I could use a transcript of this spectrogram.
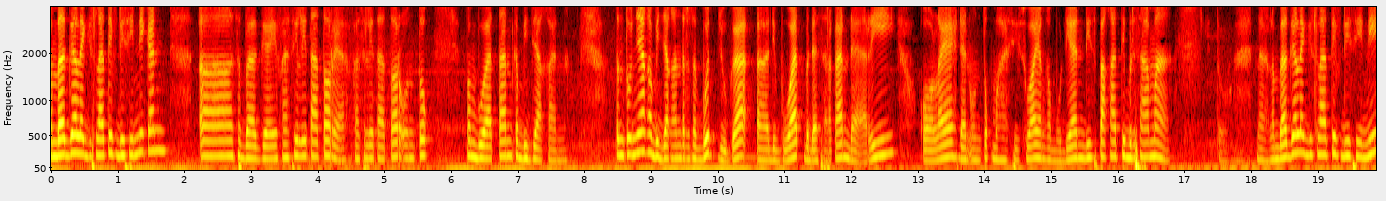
lembaga legislatif di sini kan uh, sebagai fasilitator ya, fasilitator untuk pembuatan kebijakan. Tentunya kebijakan tersebut juga uh, dibuat berdasarkan dari, oleh dan untuk mahasiswa yang kemudian disepakati bersama. Gitu. Nah, lembaga legislatif di sini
